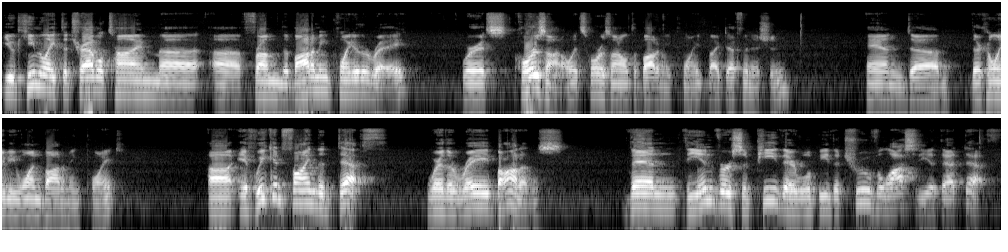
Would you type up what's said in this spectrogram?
you accumulate the travel time uh, uh, from the bottoming point of the ray, where it's horizontal. It's horizontal at the bottoming point by definition, and uh, there can only be one bottoming point. Uh, if we can find the depth where the ray bottoms, then the inverse of p there will be the true velocity at that depth.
